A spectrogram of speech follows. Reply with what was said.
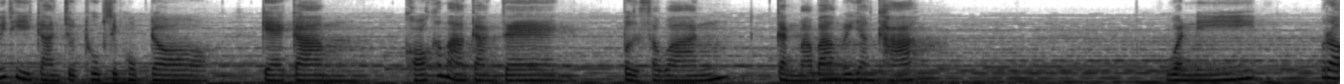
วิธีการจุดธูป16 ดอก แก้กรรม ขอขมากลางแจ้ง เปิดสวรรค์ กันมาบ้างหรือยังคะ วันนี้เรา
